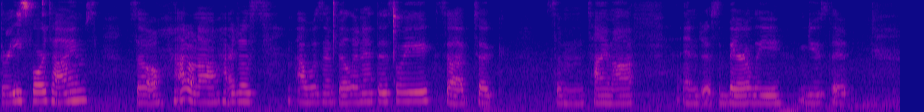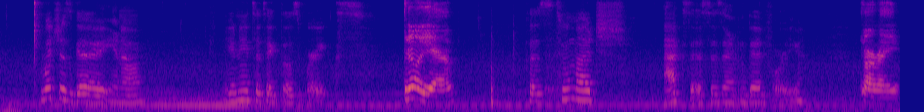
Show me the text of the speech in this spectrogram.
three, four times. So, I don't know. I just, I wasn't feeling it this week. So, I took some time off and just barely used it. Which is good, you know. You need to take those breaks. No, yeah. Because too much access isn't good for you. All right.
